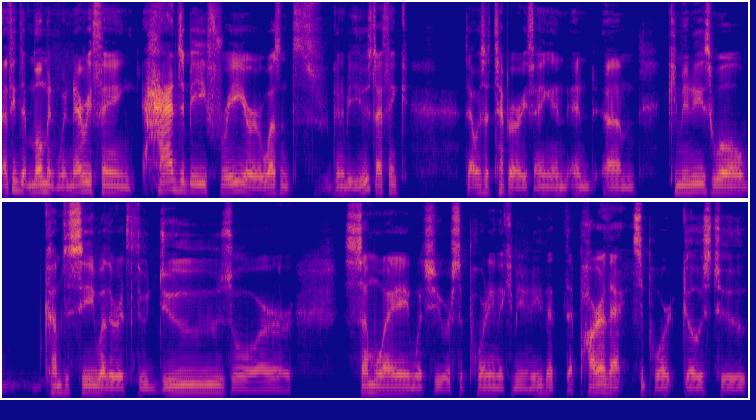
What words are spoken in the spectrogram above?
I think that moment when everything had to be free or wasn't going to be used, I think that was a temporary thing, and and um, communities will come to see whether it's through dues or some way in which you are supporting the community that that part of that support goes to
